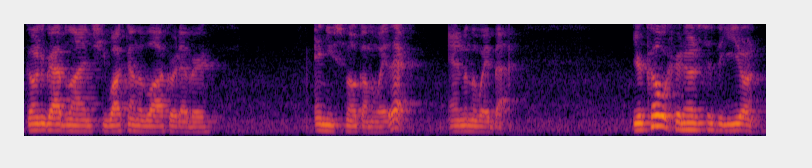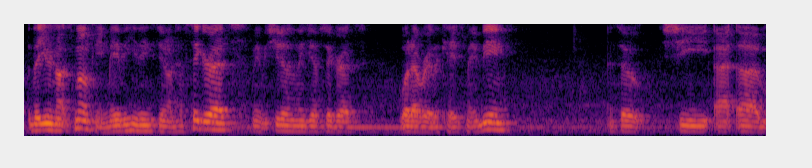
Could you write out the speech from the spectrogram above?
going to grab lunch. You walk down the block or whatever, and you smoke on the way there and on the way back. Your coworker notices that you don't that you're not smoking. Maybe he thinks you don't have cigarettes. Maybe she doesn't think you have cigarettes. Whatever the case may be. And so she, uh, uh,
